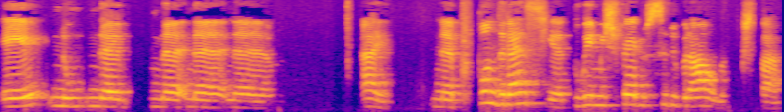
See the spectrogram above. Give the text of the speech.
é no, na, na, na, na, ai, na preponderância do hemisfério cerebral que está.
